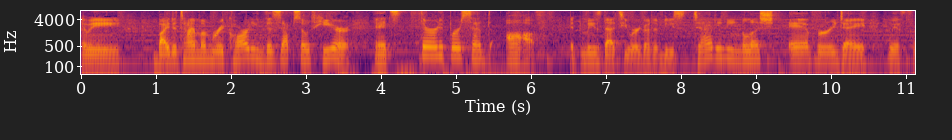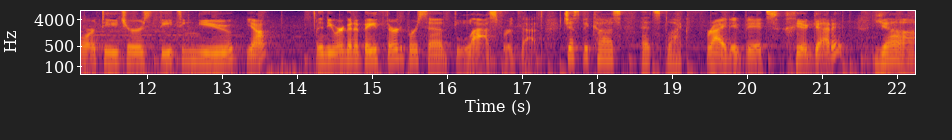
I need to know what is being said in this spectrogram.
I mean, by the time I'm recording this episode here, it's 30% off. It means that you are gonna be studying English every day with four teachers teaching you, yeah? And you are gonna pay 30% less for that just because it's Black Friday, bitch. You get it? Yeah,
